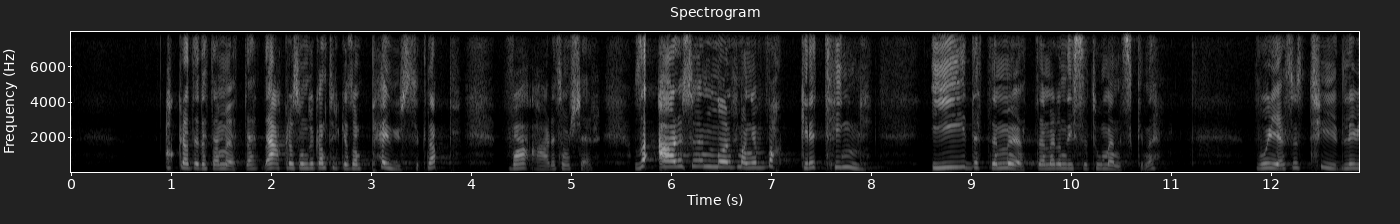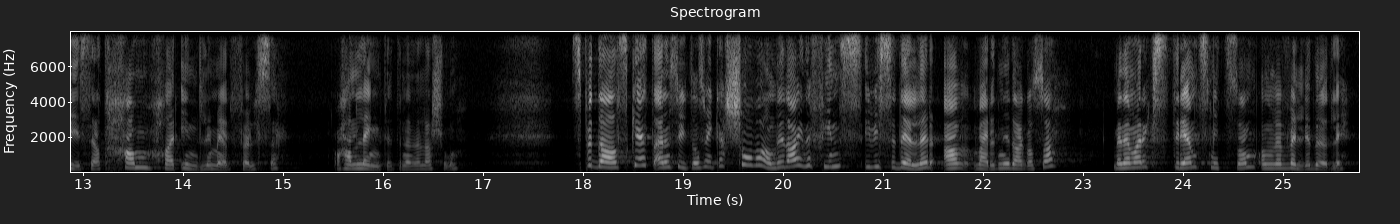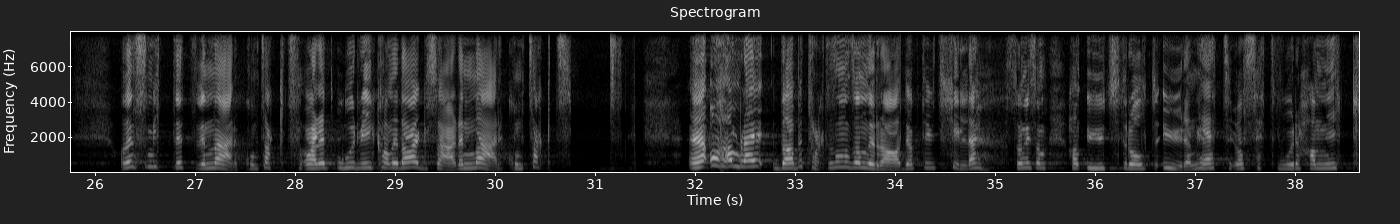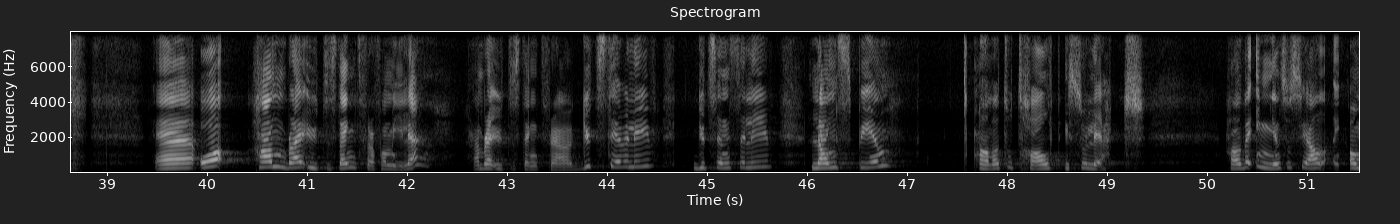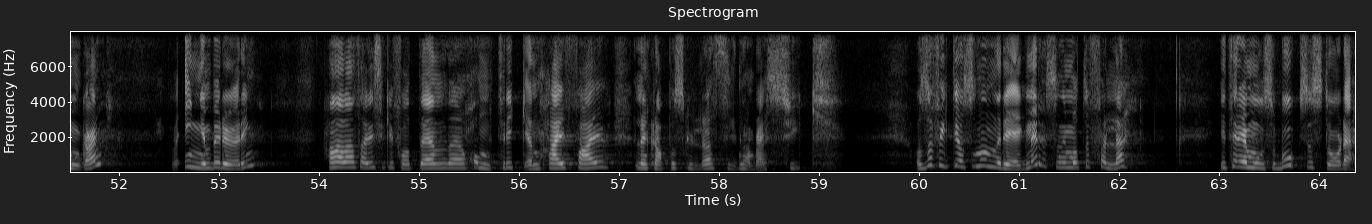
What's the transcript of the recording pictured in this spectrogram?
Akkurat i dette møtet. Det er akkurat som du kan trykke en sånn pauseknapp. Hva er det som skjer? Og så er det så enormt mange vakre ting i dette møtet mellom disse to menneskene. Hvor Jesus tydelig viser at han har inderlig medfølelse. Og han lengter etter en relasjon. Spedalskhet er en sykdom som ikke er så vanlig i dag. Det fins i visse deler av verden i dag også. Men den var ekstremt smittsom, og den var veldig dødelig. Og den smittet ved nærkontakt. Og er det et ord vi kan i dag, så er det nærkontakt. Eh, og han ble da betraktet som en sånn radioaktivt kilde. Som liksom, han utstrålte urenhet uansett hvor han gikk. Eh, og han ble utestengt fra familie. Han ble utestengt fra gudstjenesteliv, gudstjenesteliv, landsbyen. Han var totalt isolert. Han hadde ingen sosial omgang, ingen berøring. Han hadde antakeligvis ikke fått en eh, håndtrykk, en high five eller en klapp på skuldra siden han ble syk. Og Så fikk de også noen regler som de måtte følge. I Tre Mosebok så står det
